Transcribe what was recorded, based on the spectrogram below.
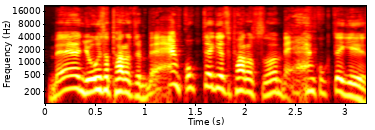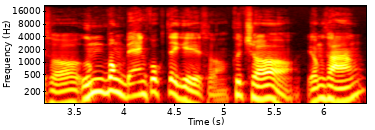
맨 여기서 팔았죠. 맨 꼭대기에서 팔았어. 맨 꼭대기에서. 음봉 맨 꼭대기에서. 그쵸? 영상.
